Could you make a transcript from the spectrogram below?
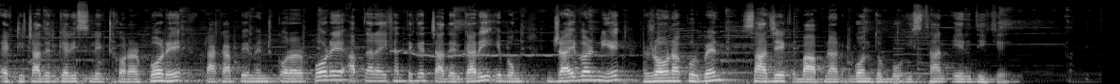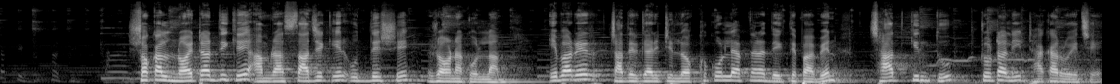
একটি চাঁদের গাড়ি সিলেক্ট করার পরে, টাকা পেমেন্ট করার পরে আপনারা এখান থেকে চাঁদের গাড়ি এবং ড্রাইভার নিয়ে রওনা করবেন সাজেক বা আপনার গন্তব্য স্থান এর দিকে। সকাল নয়টার দিকে আমরা সাজেকের উদ্দেশ্যে রওনা করলাম। এবারের চাঁদের গাড়িটি লক্ষ্য করলে আপনারা দেখতে পাবেন, ছাদ কিন্তু টোটালি ঢাকা রয়েছে।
